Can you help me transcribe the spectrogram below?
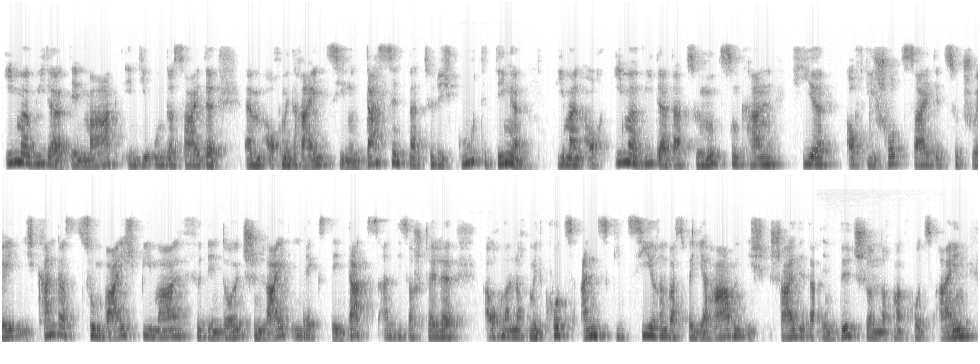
immer wieder den Markt in die Unterseite ähm, auch mit reinziehen. Und das sind natürlich gute Dinge, die man auch immer wieder dazu nutzen kann, hier auf die Short-Seite zu traden. Ich kann das zum Beispiel mal für den deutschen Leitindex, den DAX an dieser Stelle auch mal noch mit kurz anskizzieren, was wir hier haben. Ich schalte da den Bildschirm noch mal kurz ein.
